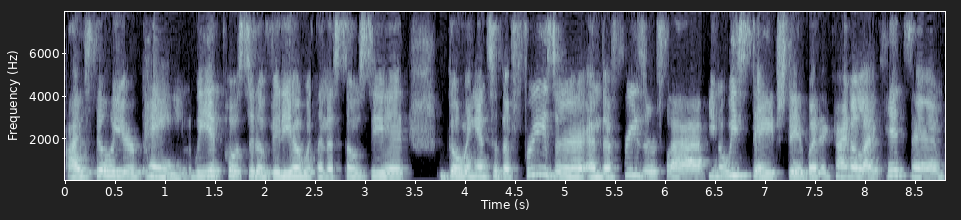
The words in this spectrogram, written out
i feel your pain. We had posted a video with an associate going into the freezer and the freezer flap you know we staged it but it kind of like hits him.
